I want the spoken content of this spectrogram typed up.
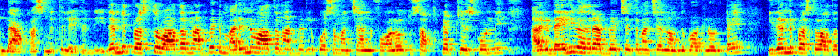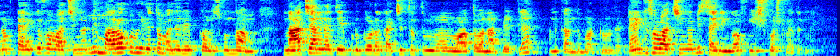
ఉండే అవకాశం అయితే లేదండి. ఇదండి ప్రస్తుత వాతావరణ అప్డేట్. మరిన్ని వాతావరణ అప్డేట్ల కోసం మన ఛానల్ ఫాలో అవుతూ సబ్స్క్రైబ్ చేసుకోండి. అలాగే డైలీ వెదర్ అప్డేట్స్ అయితే మన ఛానల్ అందుబాటులో ఉంటాయి. ఇదండి ప్రస్తుత వాతావరణం. థ్యాంక్ యూ ఫర్ వాచింగ్ అండి. మరొక వీడియోతో మళ్ళీ రేపు కలుసుకుందాం. నా ఛానల్ అయితే ఇప్పుడు కూడా ఖచ్చితత్వమైన వాతావరణ అప్డేట్లే మనకు అందుబాటులో ఉంటాయి. థ్యాంక్ యూ ఫర్ వాచింగ్ అండి. Signing off East Coast Weather Man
